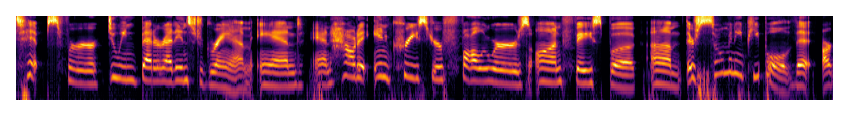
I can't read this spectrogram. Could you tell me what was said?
tips for doing better at Instagram and and how to increase your followers on Facebook. Um, there's so many people that are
